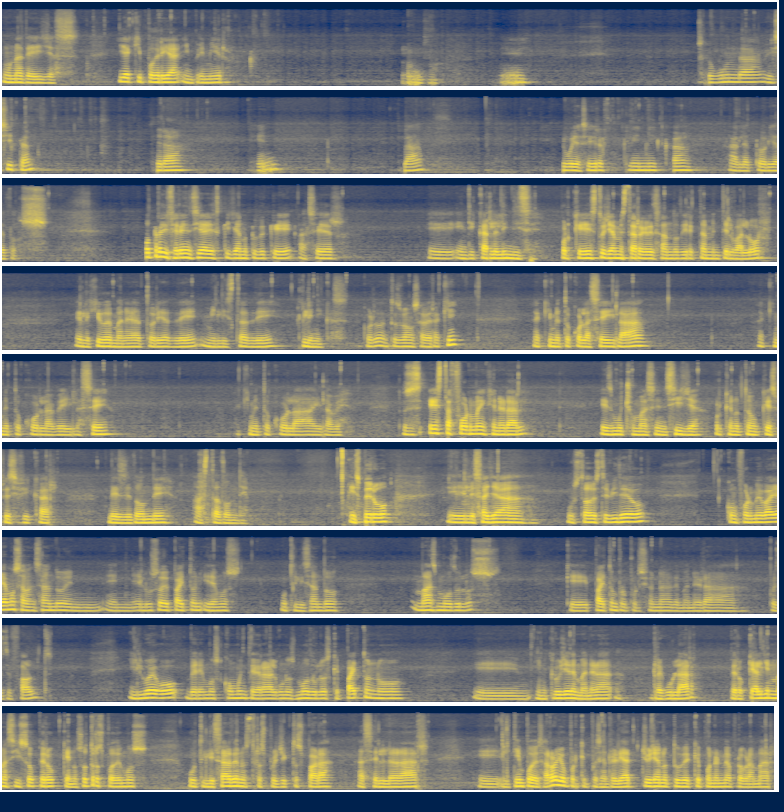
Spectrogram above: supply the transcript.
una de ellas. Y aquí podría imprimir. Segunda visita será en la y voy a seguir clínica aleatoria 2 otra diferencia es que ya no tuve que hacer eh, indicarle el índice porque esto ya me está regresando directamente el valor elegido de manera aleatoria de mi lista de clínicas. ¿De acuerdo? Entonces vamos a ver aquí. Aquí me tocó la C y la A. Aquí me tocó la B y la C. aquí me tocó la A y la B. Entonces esta forma en general es mucho más sencilla porque no tengo que especificar desde dónde hasta dónde. Espero eh, les haya gustado este video. Conforme vayamos avanzando en, el uso de Python iremos utilizando más módulos que Python proporciona de manera pues default y luego veremos cómo integrar algunos módulos que Python no eh, incluye de manera regular pero que alguien más hizo pero que nosotros podemos utilizar de nuestros proyectos para acelerar eh, el tiempo de desarrollo porque pues en realidad yo ya no tuve que ponerme a programar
